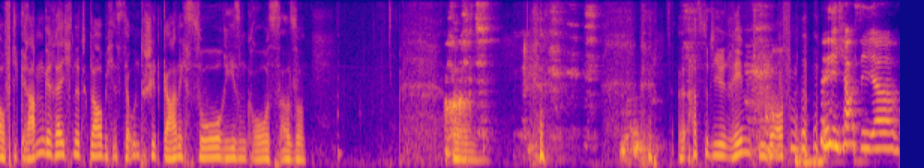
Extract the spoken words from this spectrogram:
auf die Gramm gerechnet, glaube ich, ist der Unterschied gar nicht so riesengroß. Also. Oh ähm, hast du die Renentube offen? ich habe sie ja.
